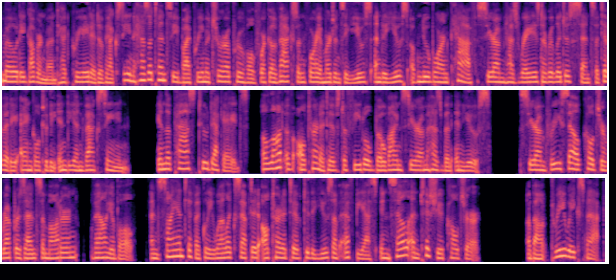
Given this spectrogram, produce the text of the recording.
Modi government had created a vaccine hesitancy by premature approval for Covaxin for emergency use and the use of newborn calf serum has raised a religious sensitivity angle to the Indian vaccine. In the past two decades, a lot of alternatives to fetal bovine serum has been in use. Serum-free cell culture represents a modern, valuable, and scientifically well accepted alternative to the use of FBS in cell and tissue culture. About three weeks back,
